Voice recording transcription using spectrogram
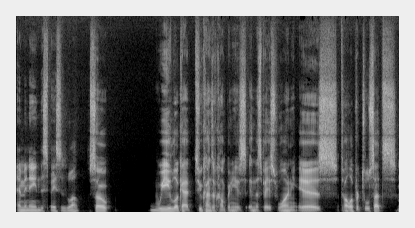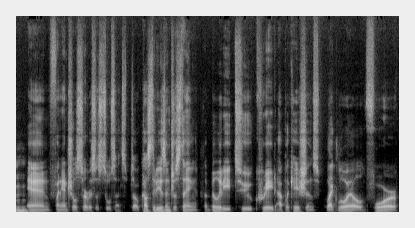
M and A in this space as well? So we look at two kinds of companies in the space. One is developer tool sets Mhm. and financial services tool sets. So custody is interesting, ability to create applications like Loyal for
